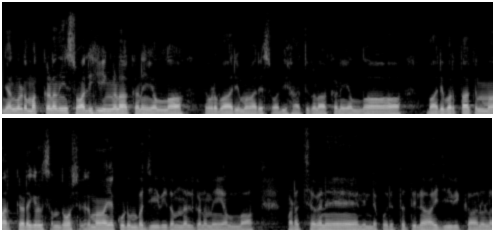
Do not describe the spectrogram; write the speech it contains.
ഞങ്ങളുടെ മക്കളെ നീ സ്വാലിഹീങ്ങളാക്കണേ അല്ല. ഞങ്ങളുടെ ഭാര്യമാരെ സ്വാലിഹാത്തുകളാക്കണേ അല്ലാ. ഭാര്യ ഭർത്താക്കന്മാർക്കിടയിൽ സന്തോഷകരമായ കുടുംബ ജീവിതം നൽകണമേ അല്ലാ. പടച്ചവനെ നിന്റെ പൊരുത്തത്തിലായി ജീവിക്കാനുള്ള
